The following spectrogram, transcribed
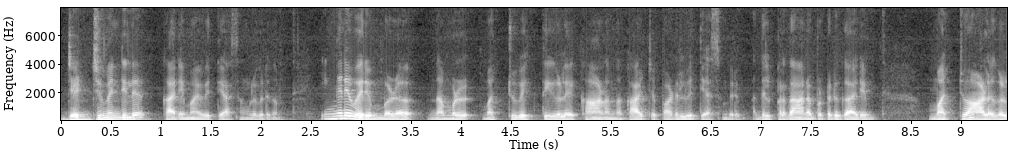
ജഡ്ജ്മെന്റിൽ കാര്യമായ വ്യത്യാസങ്ങൾ വരുന്നു. ഇങ്ങനെ വരുമ്പോൾ നമ്മൾ മറ്റു വ്യക്തികളെ കാണുന്ന കാഴ്ചപ്പാടിൽ വ്യത്യാസം വരും. അതിൽ പ്രധാനപ്പെട്ടൊരു കാര്യം മറ്റു ആളുകൾ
